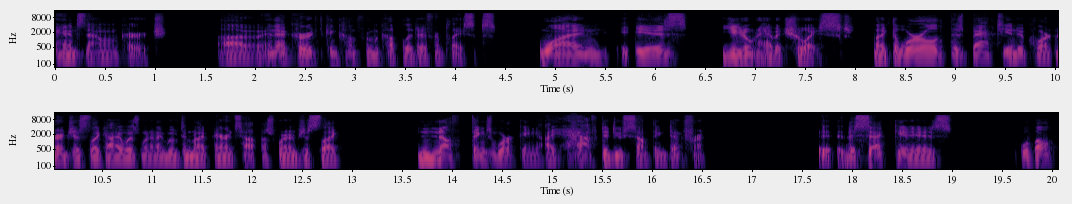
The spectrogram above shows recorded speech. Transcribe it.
hands down, courage. Uh, and that courage can come from a couple of different places. One is you don't have a choice. Like the world has backed you into a corner, just like I was when I moved in my parents' house, where I'm just like, nothing's working. I have to do something different. The second is, well,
